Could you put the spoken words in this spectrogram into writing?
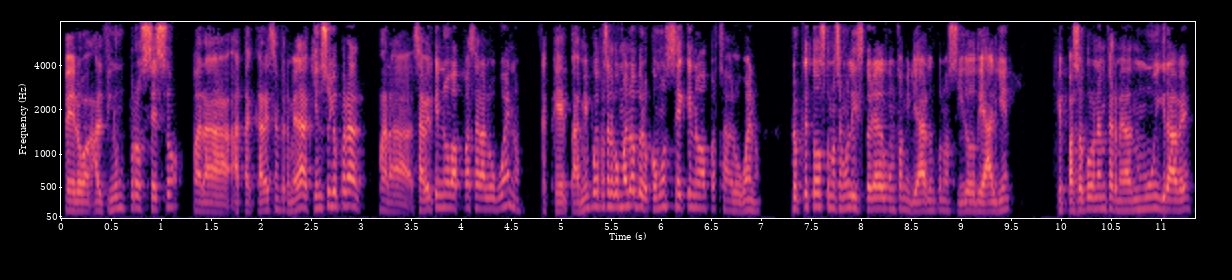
pero al fin un proceso para atacar esa enfermedad? ¿Quién soy yo para, para saber que no va a pasar algo bueno? O sea, que también puede pasar algo malo, pero ¿cómo sé que no va a pasar algo bueno? Creo que todos conocemos la historia de un familiar, de un conocido, de alguien que pasó por una enfermedad muy grave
